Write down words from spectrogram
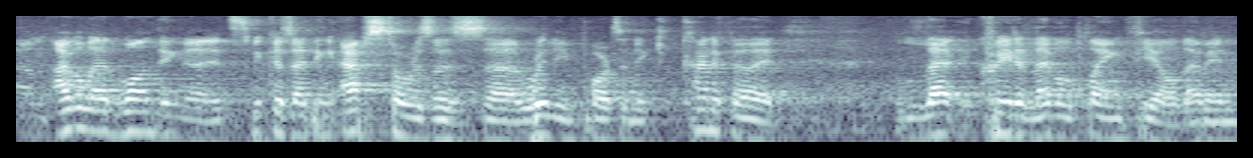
Um, I will add one thing that it's because I think app stores is uh, really important. It kind of uh, create a level playing field. I mean,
